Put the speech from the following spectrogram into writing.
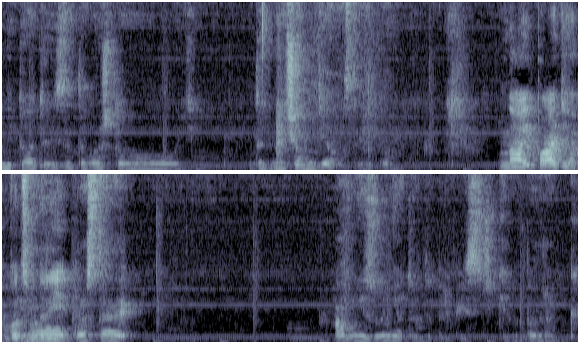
не тот из-за того, что... Ты на чем делал стариком? На айпаде. Вот смотри. Ну, просто... А внизу нету этой приписочки под рамкой.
